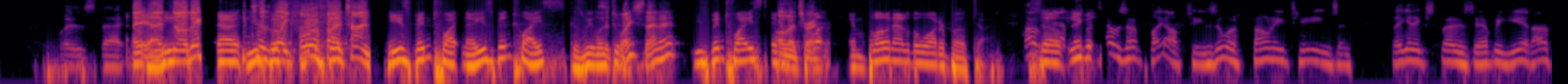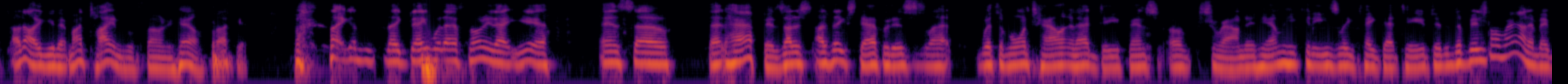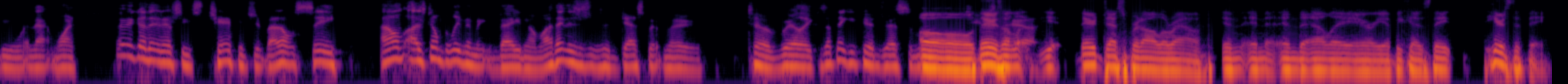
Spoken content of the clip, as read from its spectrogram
was that. I, I, no, they No, been- like four or five times. He's been twice. No, he's been twice because we Was looked it at twice? Is that it? He's been twice. And Oh, that's right. blo- And blown out of the water both times. Oh, so yeah, even that was on playoff teams. They were phony teams, and they get exposed every year. And I, I'd argue that my Titans were phony. Hell, fuck it. But like, like they were that phony that year, and so that happens. I just, I think Stafford is that with the more talent and that defense of surrounding him, he could easily take that team to the divisional round and maybe win that one. Maybe go to the NFC Championship. But I don't see. I don't. I just don't believe in McVay no more. I think this is a desperate move to really because I think he could address some. oh, there's a Yeah. they're desperate all around in in in the L.A. area because they. Here's the thing,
